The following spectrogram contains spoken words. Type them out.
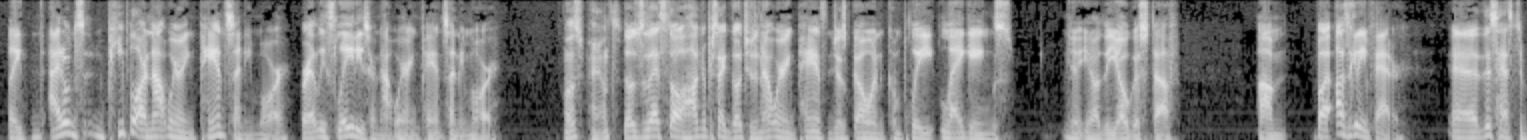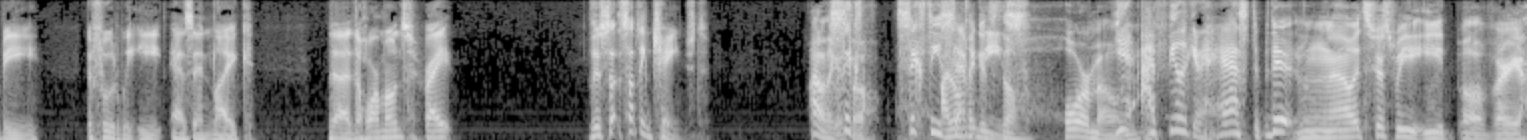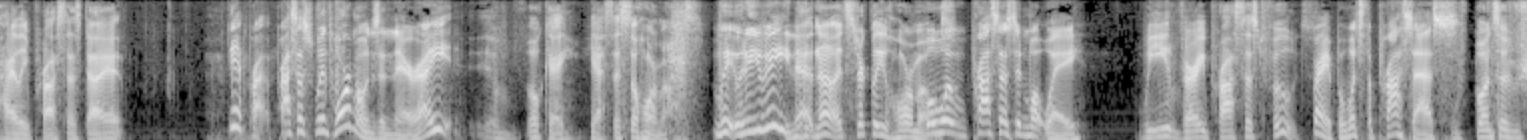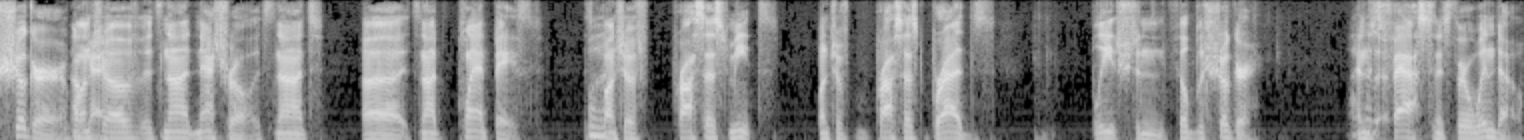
Like I don't people are not wearing pants anymore, or at least ladies are not wearing pants anymore. Those pants. Those that's the 100% go to. Not wearing pants and just going complete leggings, you know, the yoga stuff. Um, but us getting fatter. Uh, this has to be the food we eat, as in like the the hormones, right? There's something changed. I don't think Six, it's the. 60s, I don't 70s. think it's the hormone. yeah, I feel like it has to. be. No, it's just we eat a very highly processed diet. Yeah, pro- processed with hormones in there, right? Okay, yes, it's the hormones. Wait, what do you mean? Yeah, no, it's strictly hormones. Well, what processed in what way? we eat very processed foods. Right, but what's the process? bunch of sugar, a bunch Okay. of it's not natural, it's not uh it's not plant based. It's a bunch of processed meats, a bunch of processed breads, bleached and filled with sugar. and it's it- fast and it's through a window.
